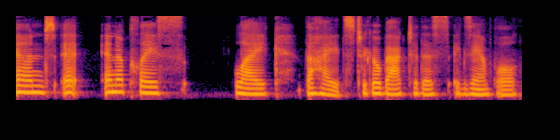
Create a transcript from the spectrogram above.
and in a place like the Heights, to go back to this example,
